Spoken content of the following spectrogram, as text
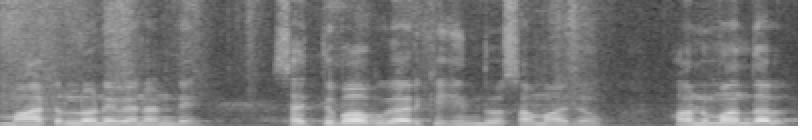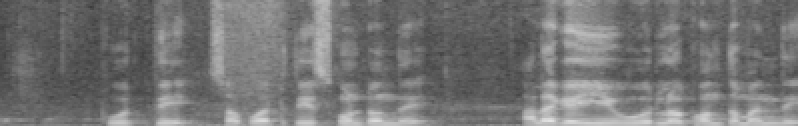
మాటల్లోనే వినండి. సత్యబాబు గారికి హిందూ సమాజం హనుమందల్ పూర్తి సపోర్ట్ తీసుకుంటుంది. అలాగే ఈ ఊర్లో కొంతమంది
